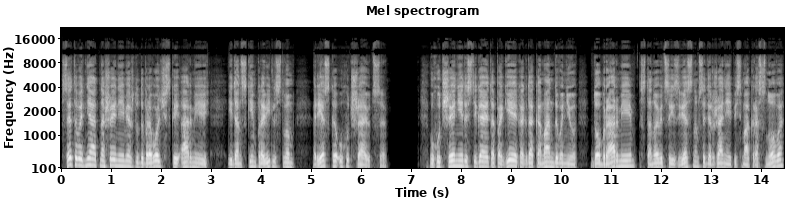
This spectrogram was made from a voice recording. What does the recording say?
С этого дня отношения между добровольческой армией и донским правительством резко ухудшаются. Ухудшение достигает апогея, когда командованию доброй армии становится известным содержание письма Краснова,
